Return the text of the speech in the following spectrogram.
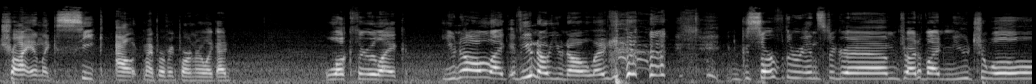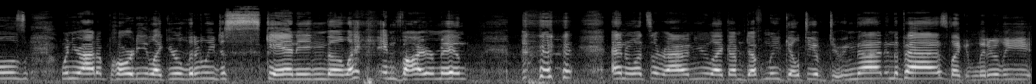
try and like seek out my perfect partner like I look through like you know like if you know you know like surf through instagram try to find mutuals when you're at a party like you're literally just scanning the like environment and what's around you. Like i'm definitely guilty of doing that in the past like literally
